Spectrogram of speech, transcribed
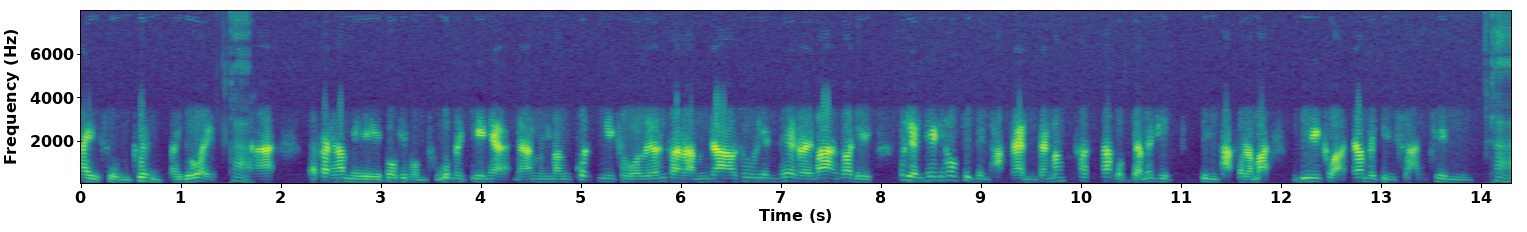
ให้สูงขึ้นไปด้วยค่ะนะฮะ แล้วก็ถ้ามีพวกที่ผมพูดเมื่อกี้เนี่ยนะมีมังคุดมีถั่วเหลืองกระหลำดาวทุเรียนเทศอะไรบ้างก็ดีทุเรียนเทศที่เขากินเป็นผักได้เหมือนกันมั้งถ้าถ้าผมจะไม่ผิดกินผักผลไม้ดีกว่าถ้าไปกินสารเคมีค่ะ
